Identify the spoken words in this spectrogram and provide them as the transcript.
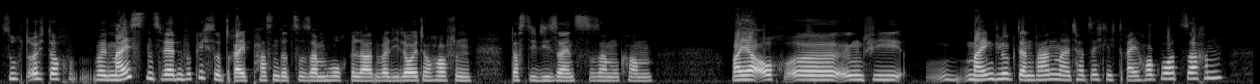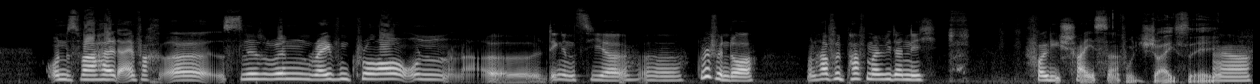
sucht euch doch, weil meistens werden wirklich so drei passende zusammen hochgeladen, weil die Leute hoffen, dass die Designs zusammenkommen. War ja auch äh, irgendwie mein Glück, dann waren mal tatsächlich drei Hogwarts-Sachen. Und es war halt einfach äh, Slytherin, Ravenclaw und äh, Dingens hier, äh, Gryffindor. Und Hufflepuff mal wieder nicht. Voll die Scheiße. Voll die Scheiße, ey. Ja.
